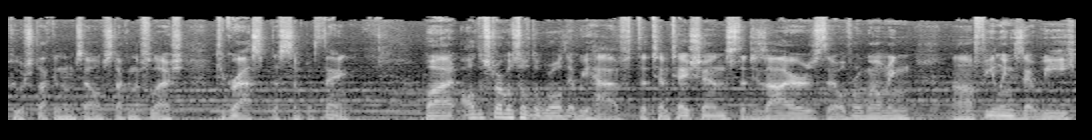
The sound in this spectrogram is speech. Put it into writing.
who are stuck in themselves, stuck in the flesh, to grasp this simple thing. But all the struggles of the world that we have, the temptations, the desires, the overwhelming uh, feelings that we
